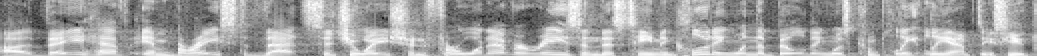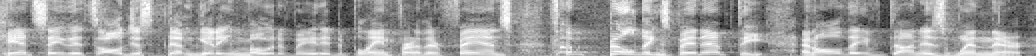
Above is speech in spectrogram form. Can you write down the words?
Uh, they have embraced that situation for whatever reason, this team, including when the building was completely empty. So you can't say that it's all just them getting motivated to play in front of their fans. The building's been empty, and all they've done is win there.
